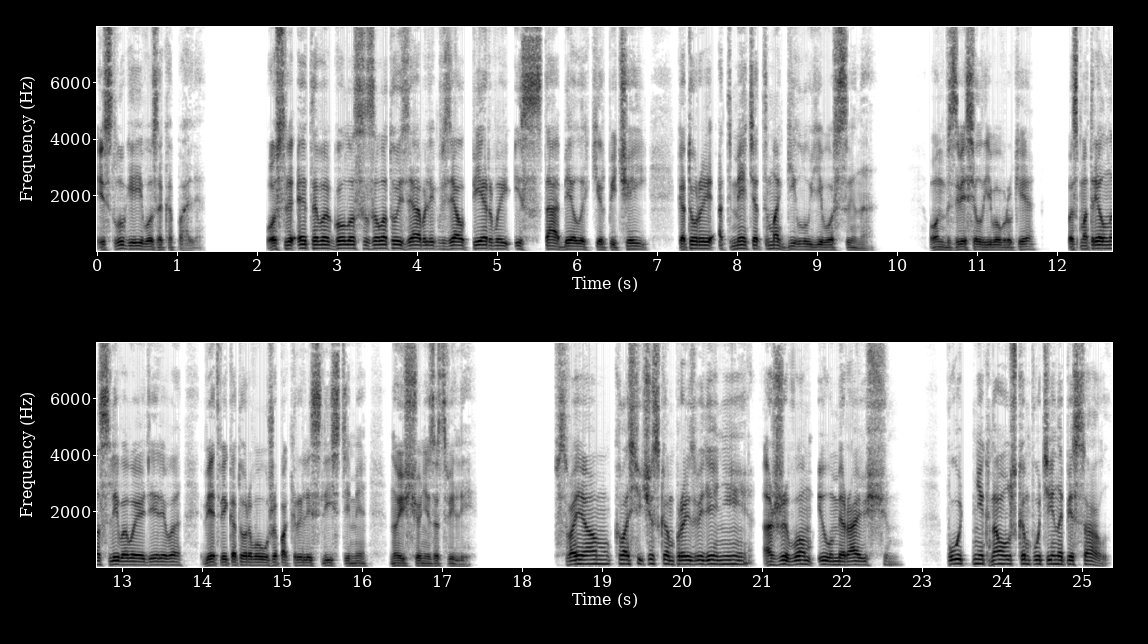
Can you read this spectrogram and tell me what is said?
и слуги его закопали. После этого голос «Золотой зяблик» взял первый из ста белых кирпичей, которые отметят могилу его сына. Он взвесил его в руке, посмотрел на сливовое дерево, ветви которого уже покрылись листьями, но еще не зацвели. В своем классическом произведении о живом и умирающем путник на узком пути написал,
